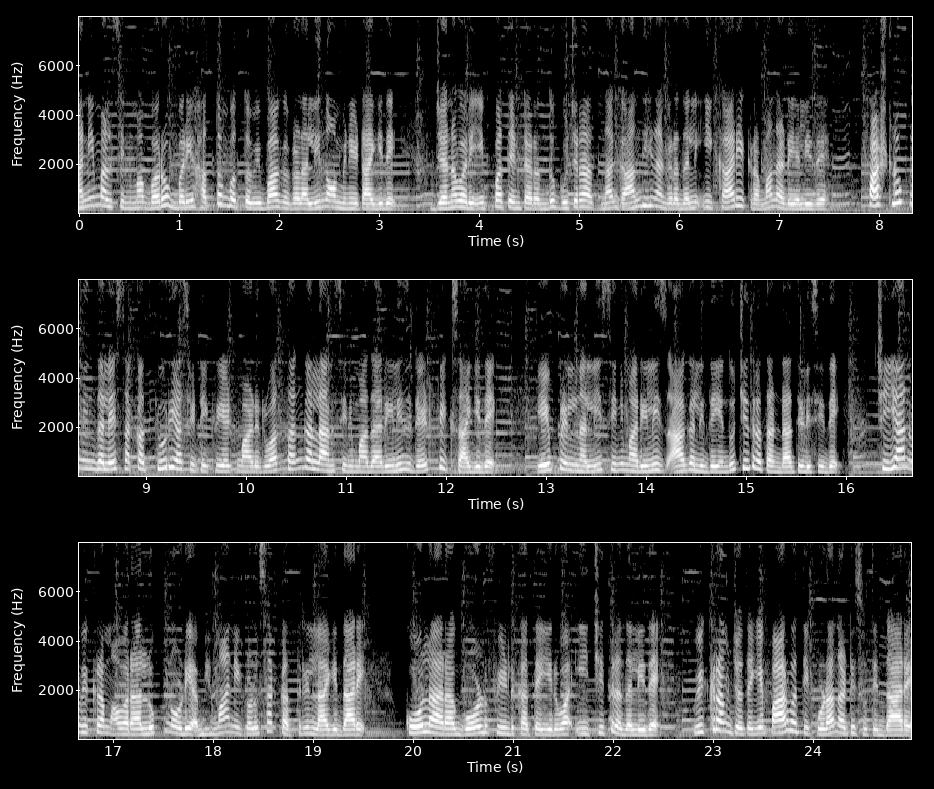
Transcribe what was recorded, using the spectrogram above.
ಅನಿಮಲ್ ಸಿನಿಮಾ ಬರೋಬ್ಬರಿ ಹತ್ತೊಂಬತ್ತು ವಿಭಾಗಗಳಲ್ಲಿ ನಾಮಿನೇಟ್ ಆಗಿದೆ. ಜನವರಿ ಇಪ್ಪತ್ತೆಂಟರಂದು ಗುಜರಾತ್ನ ಗಾಂಧಿನಗರದಲ್ಲಿ ಈ ಕಾರ್ಯಕ್ರಮ ನಡೆಯಲಿದೆ. ಫಸ್ಟ್ ಲುಕ್ ನಿಂದಲೇ ಸಖತ್ ಕ್ಯೂರಿಯಾಸಿಟಿ ಕ್ರಿಯೇಟ್ ಮಾಡಿರುವ ತಂಗಲ್ಲಾನ್ ಸಿನಿಮಾದ ರಿಲೀಸ್ ಡೇಟ್ ಫಿಕ್ಸ್ ಆಗಿದೆ. ಏಪ್ರಿಲ್ನಲ್ಲಿ ಸಿನಿಮಾ ರಿಲೀಸ್ ಆಗಲಿದೆ ಎಂದು ಚಿತ್ರತಂಡ ತಿಳಿಸಿದೆ. ಚಿಯಾನ್ ವಿಕ್ರಮ್ ಅವರ ಲುಕ್ ನೋಡಿ ಅಭಿಮಾನಿಗಳು ಸಖತ್ ಥ್ರಿಲ್ ಆಗಿದ್ದಾರೆ. ಕೋಲಾರ ಗೋಲ್ಡ್ ಫೀಲ್ಡ್ ಕತೆ ಇರುವ ಈ ಚಿತ್ರದಲ್ಲಿದೆ. ವಿಕ್ರಮ್ ಜೊತೆಗೆ ಪಾರ್ವತಿ ಕೂಡ ನಟಿಸುತ್ತಿದ್ದಾರೆ.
